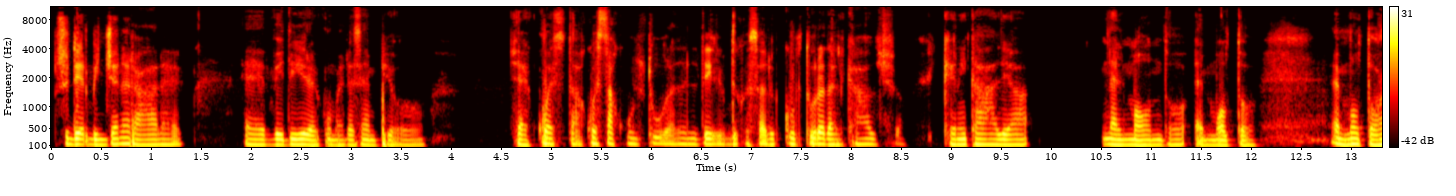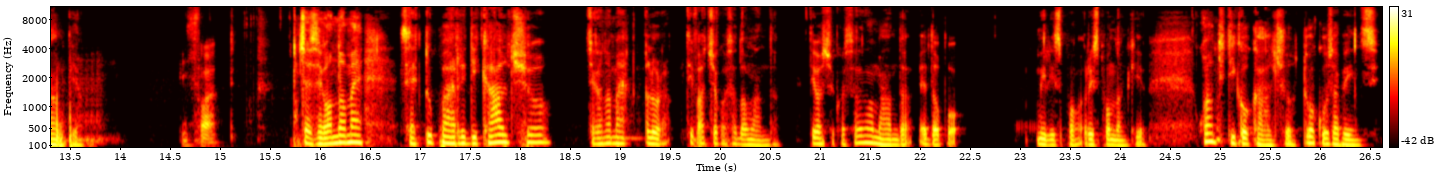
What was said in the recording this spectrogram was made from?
sui derby in generale e vedere come ad esempio cioè, questa, questa cultura del derby, questa cultura del calcio che in Italia, nel mondo, è molto, è molto ampia. infatti. Cioè, secondo me, se tu parli di calcio, secondo me, allora ti faccio questa domanda. Ti faccio questa domanda e dopo mi rispo- rispondo anch'io. Quando ti dico calcio, tu a cosa pensi?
